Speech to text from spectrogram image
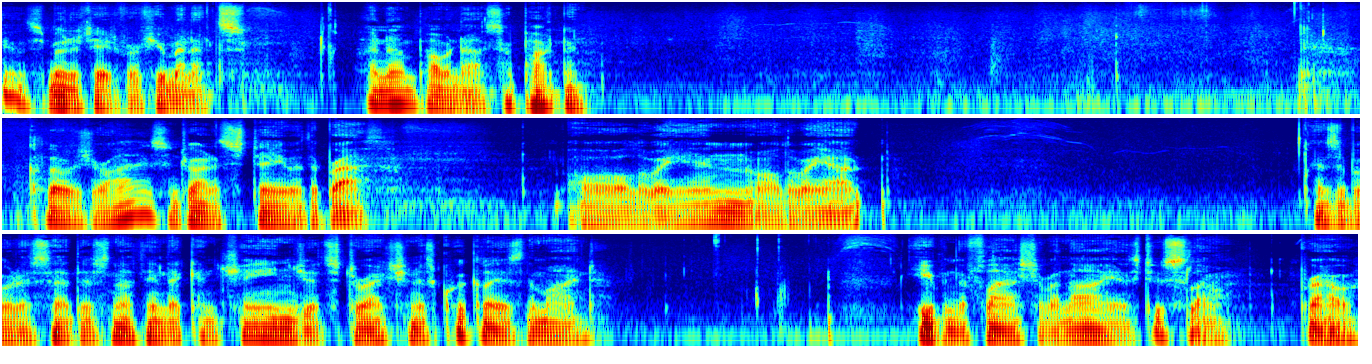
Okay, let's meditate for a few minutes. Anam Pavanasapaknan. Close your eyes and try to stay with the breath, all the way in, all the way out. As the Buddha said, there's nothing that can change its direction as quickly as the mind. Even the flash of an eye is too slow for how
